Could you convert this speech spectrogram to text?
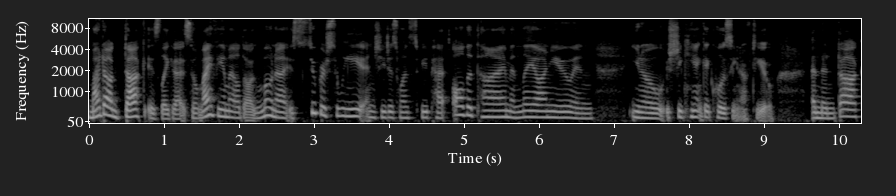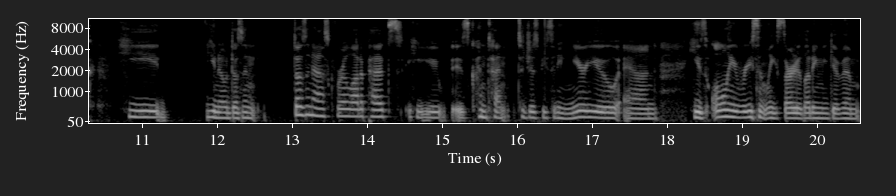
my dog Doc is like that. So my female dog Mona is super sweet and she just wants to be pet all the time and lay on you and you know, she can't get close enough to you. And then Doc, he you know, doesn't doesn't ask for a lot of pets. He is content to just be sitting near you and he's only recently started letting me give him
